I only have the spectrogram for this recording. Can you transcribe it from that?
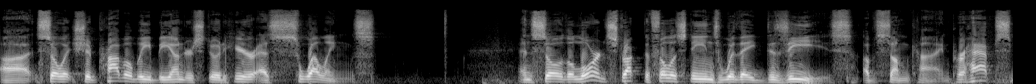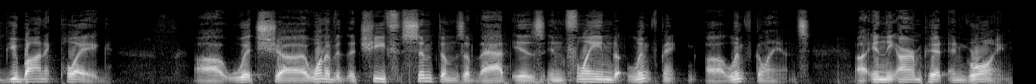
Uh, so it should probably be understood here as swellings. And so the Lord struck the Philistines with a disease of some kind, perhaps bubonic plague, uh, which uh, one of the chief symptoms of that is inflamed lymph, uh, lymph glands uh, in the armpit and groin.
